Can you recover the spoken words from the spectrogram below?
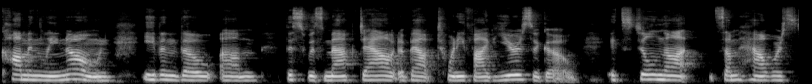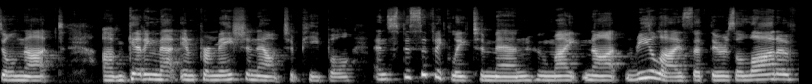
commonly known, even though um, this was mapped out about 25 years ago. It's still not, somehow, we're still not um, getting that information out to people, and specifically to men who might not realize that there's a lot of,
